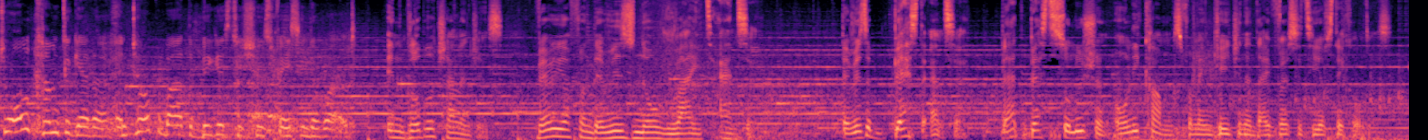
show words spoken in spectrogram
to all come together and talk about the biggest issues facing the world. In global challenges, very often there is no right answer. There is a best answer. That best solution only comes from engaging a diversity of stakeholders.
